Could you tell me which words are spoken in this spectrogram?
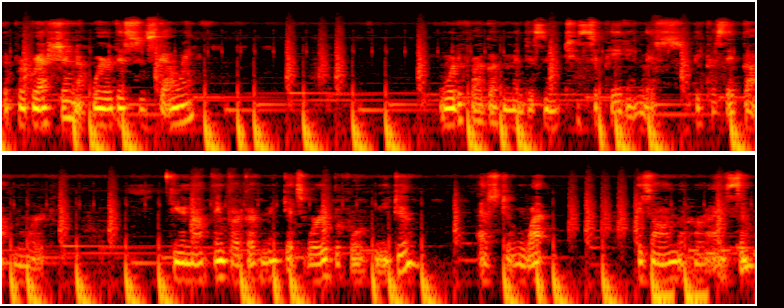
the progression of where this is going? What if our government is anticipating this because they've gotten word? Do you not think our government gets word before we do as to what is on the horizon?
